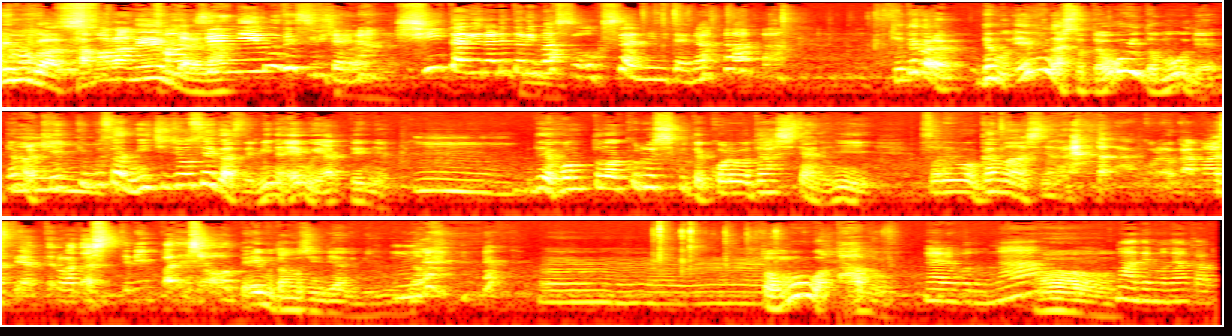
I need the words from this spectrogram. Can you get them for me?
り M がたまらねえみたいな。完全に M ですみたいな。虐げられております奥さんにみたいな。じゃだからでも M な人って多いと思うで。だから結局さ日常生活でみんな M やってんねんうん。で本当は苦しくてこれを出したいのにそれを我慢しながら これを我慢してやってる私って立派でしょって M 楽しんでやるみんな、うん。と思うわ多分。なるほどな、うまあでもなんか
